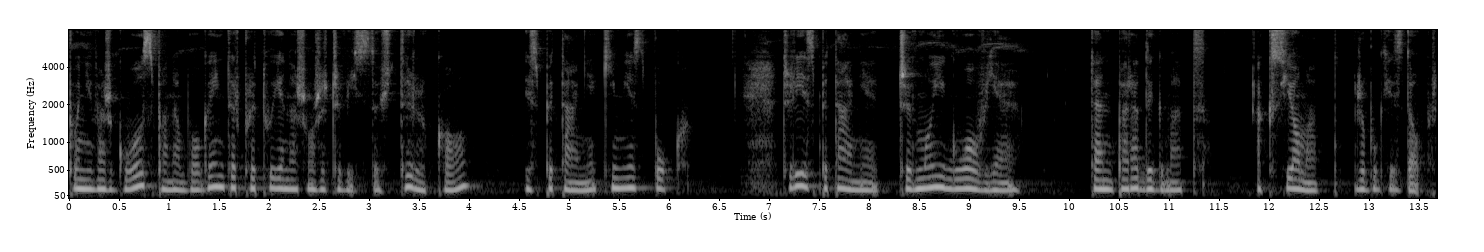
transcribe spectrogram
ponieważ głos Pana Boga interpretuje naszą rzeczywistość. Tylko jest pytanie, kim jest Bóg? Czyli jest pytanie, czy w mojej głowie ten paradygmat, aksjomat, że Bóg jest dobry,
